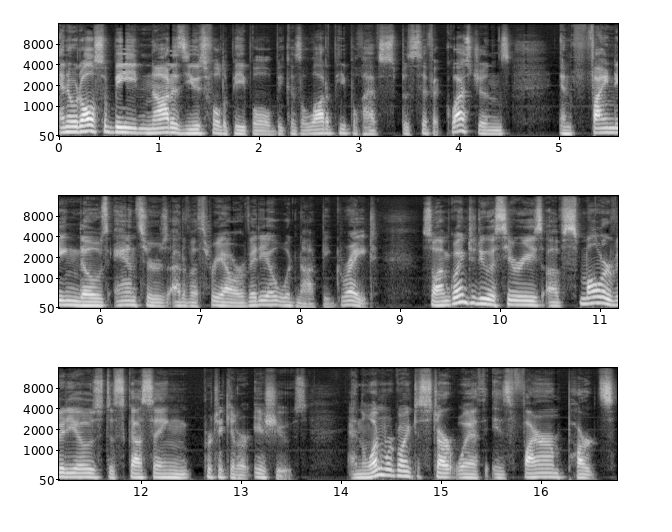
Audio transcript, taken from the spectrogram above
And it would also be not as useful to people because a lot of people have specific questions and finding those answers out of a three-hour video would not be great. So I'm going to do a series of smaller videos discussing particular issues. And the one we're going to start with is firearm parts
